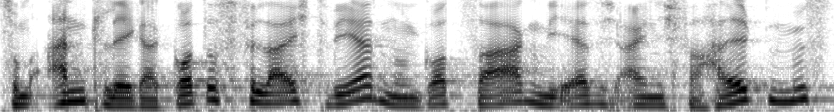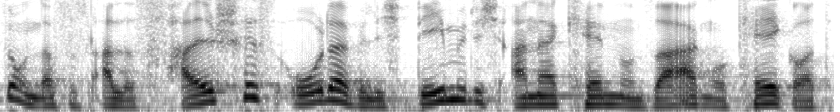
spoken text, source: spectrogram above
zum Ankläger Gottes vielleicht werden und Gott sagen, wie er sich eigentlich verhalten müsste und dass es alles falsch ist, oder will ich demütig anerkennen und sagen, okay Gott,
